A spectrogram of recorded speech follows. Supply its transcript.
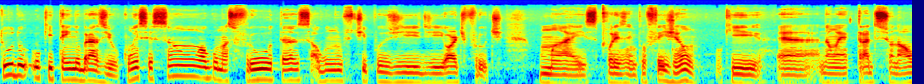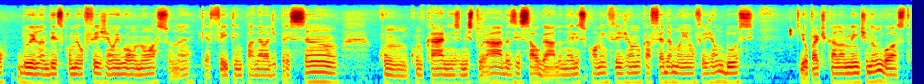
tudo o que tem no Brasil, com exceção algumas frutas, alguns tipos de, de hortifruti. Mas, por exemplo, feijão o que é, não é tradicional do irlandês comer o feijão igual o nosso, né? Que é feito em panela de pressão, com, com carnes misturadas e salgado, né? Eles comem feijão no café da manhã, um feijão doce, que eu particularmente não gosto.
